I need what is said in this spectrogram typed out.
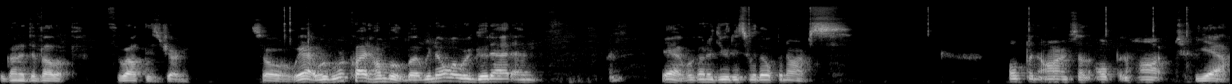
we're going to develop throughout this journey. So yeah, we're, we're quite humble, but we know what we're good at, and yeah, we're going to do this with open arms. open arms and open heart Yeah,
